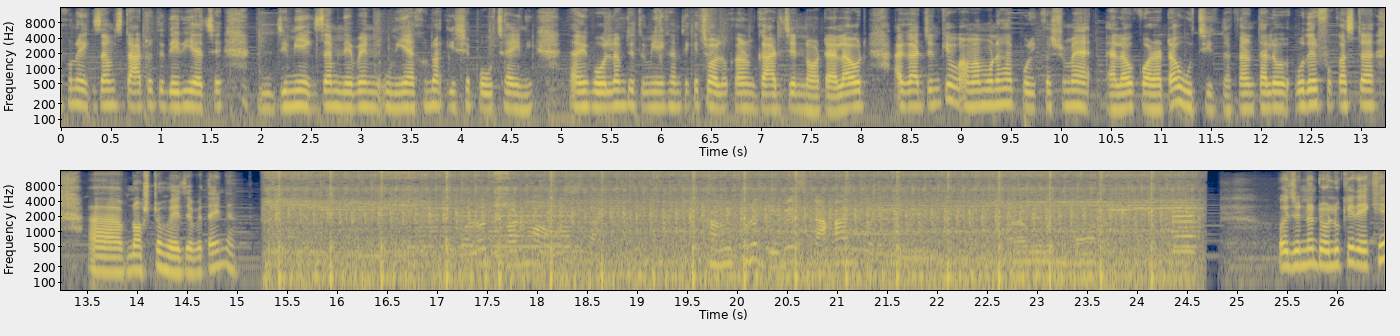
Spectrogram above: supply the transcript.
এখনও এক্সাম স্টার্ট হতে দেরি আছে। যিনি এক্সাম নেবেন, উনি এখনও এসে পৌঁছায়নি। তাই আমি বললাম যে, তুমি এখান থেকে চলো, কারণ গার্জেন নট অ্যালাউড আর গার্জেনকে আমার মনে হয় পরীক্ষার সময় অ্যালাউ করাটাও উচিত না, কারণ তাহলে ওদের ফোকাসটা নষ্ট হয়ে যাবে, তাই না? আমি পুরো দেবে স্নান করে ওই জন্য ডলুকে রেখে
